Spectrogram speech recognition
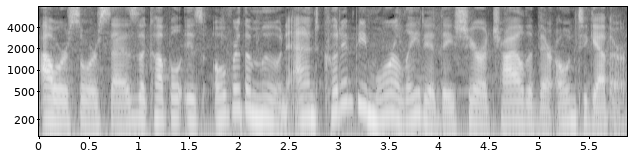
our source says the couple is over the moon and couldn't be more elated they share a child of their own together.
